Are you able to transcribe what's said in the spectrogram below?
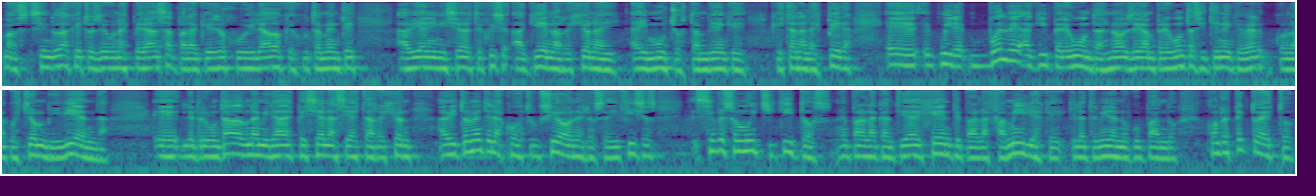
Más, sin duda que esto lleva una esperanza para aquellos jubilados que justamente habían iniciado este juicio. Aquí en la región hay, hay muchos también que, que están a la espera. Eh, eh, mire, vuelve aquí preguntas, ¿no? Llegan preguntas y tienen que ver con la cuestión vivienda. Eh, le preguntaba de una mirada especial hacia esta región. Habitualmente las construcciones, los edificios, siempre son muy chiquitos para la cantidad de gente, para las familias que, que la terminan ocupando. Con respecto a esto,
